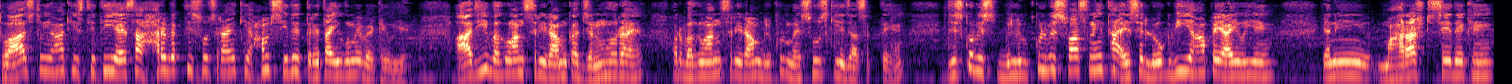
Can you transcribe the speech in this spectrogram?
तो आज तो यहाँ की स्थिति ऐसा हर व्यक्ति सोच रहा है कि हम सीधे त्रेता युग में बैठे हुए हैं। आज ही भगवान श्री राम का जन्म हो रहा है और भगवान श्री राम बिल्कुल महसूस किए जा सकते हैं। जिसको बिल्कुल विश्वास नहीं था, ऐसे लोग भी यहाँ पे आए हुए हैं। यानी महाराष्ट्र से देखें,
